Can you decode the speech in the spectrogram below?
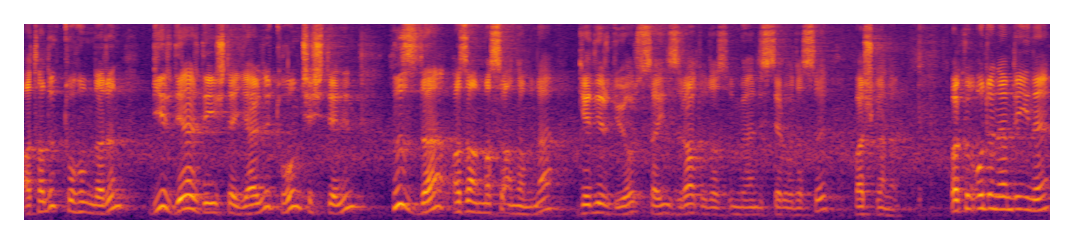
atalık tohumların bir diğer deyişle yerli tohum çeşitlerinin hızla azalması anlamına gelir diyor Sayın Ziraat Odası Mühendisleri Odası Başkanı. Bakın o dönemde yine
